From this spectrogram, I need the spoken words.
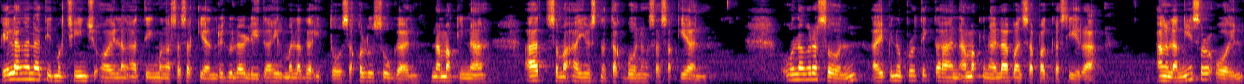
Kailangan natin mag-change oil ng ating mga sasakyan regularly dahil malaga ito sa kalusugan na makina at sa maayos na takbo ng sasakyan. Unang rason ay pinoprotektahan ang makina laban sa pagkasira. Ang langis or oil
